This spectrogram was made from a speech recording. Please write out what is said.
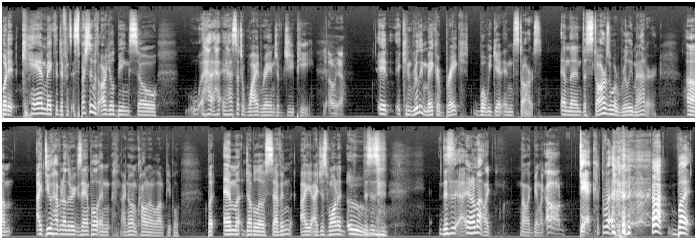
but it can make the difference especially with our guild being so ha- it has such a wide range of gp Oh yeah. It it can really make or break what we get in stars. And then the stars will really matter. Um, i do have another example and i know i'm calling out a lot of people but m007 i i just wanted Ooh. this is this is and i'm not like not like being like oh dick. But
